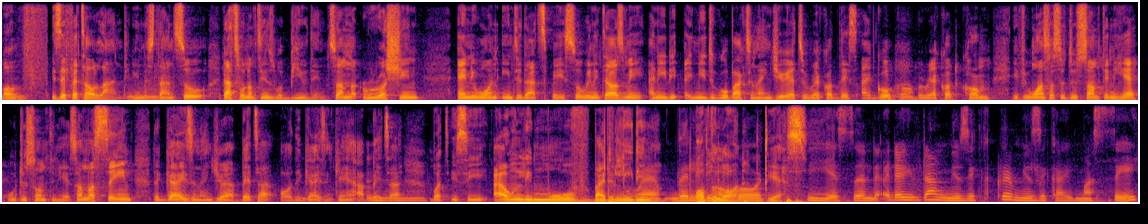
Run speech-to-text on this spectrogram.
of mm. it's a fertile land. You mm. understand? So that's one of the things we're building. So I'm not rushing anyone into that space. So when he tells me I need I need to go back to Nigeria to record this, I go, go. record, come. If he wants us to do something here, we'll do something here. So I'm not saying the guys in Nigeria are better or the guys in Kenya are better, but you see, I only move by the leading, Well, the of the leading Lord. God. Yes. Yes, and uh, you've done music, great music, I must say.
